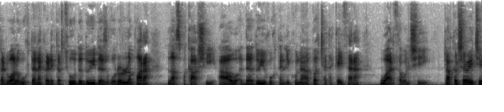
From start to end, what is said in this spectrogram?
کډوالو غوښتنه کړې ترڅو د دوی د ژغورلو لپاره لاس په کار شي او د دوی غوښتنلیکونه په چټکۍ سره وارزول شي. ټاکل شوې چې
